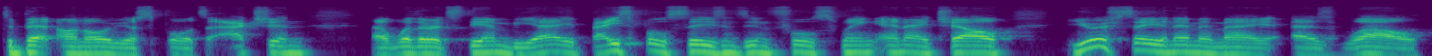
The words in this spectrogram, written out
to bet on all your sports action. Uh, whether it's the NBA, baseball season's in full swing, NHL, UFC, and MMA as well.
